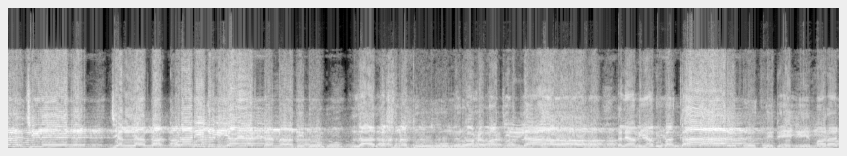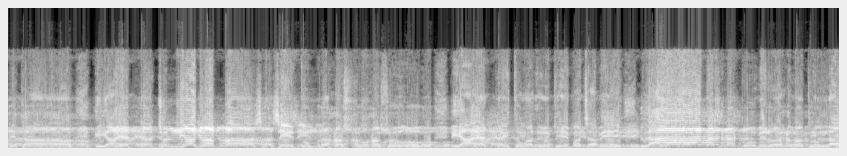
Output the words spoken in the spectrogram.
বলেছিলেন যদি তাহলে আমি আবু বকর বুক ফেটে মারা যেতাম। এই আয়াতটার জন্য আজ আব্বাস হাসে, তোমরা হাসো হাসো। এই আয়াতটাই তোমাদেরকে বাঁচাবে। লা তাখনাতু মির রাহমাতিল্লাহ।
